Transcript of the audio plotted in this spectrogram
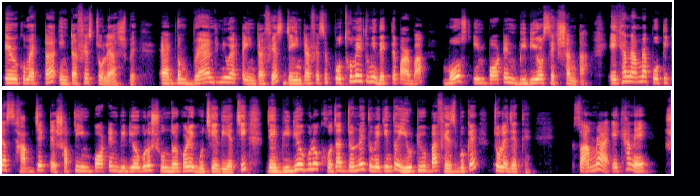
এরকম একটা ইন্টারফেস চলে আসবে। একদম ব্র্যান্ড নিউ একটা ইন্টারফেস যে ইন্টারফেসে প্রথমেই তুমি দেখতে পারবা মোস্ট ইম্পর্টেন্ট ভিডিও সেকশনটা এখানে আমরা প্রতিটা সাবজেক্টে সবচেয়ে ইম্পর্টেন্ট ভিডিওগুলো সুন্দর করে গুছিয়ে দিয়েছি। যে ভিডিওগুলো খোঁজার জন্যই তুমি কিন্তু ইউটিউব বা ফেসবুকে চলে যেতে। সো আমরা এখানে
